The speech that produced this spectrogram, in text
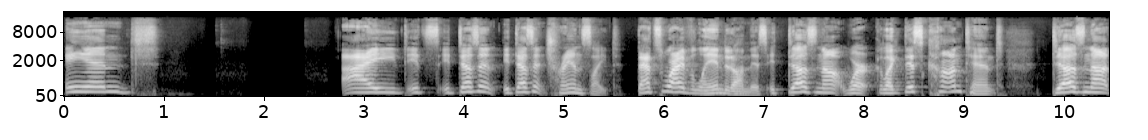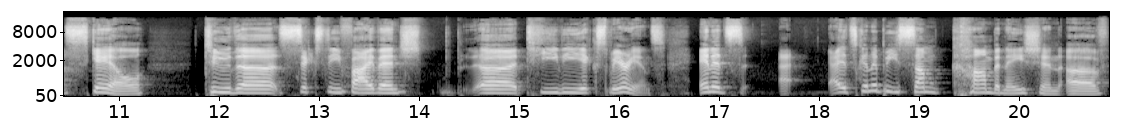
And i it's it doesn't it doesn't translate. That's where i've landed on this. It does not work. Like this content does not scale to the 65 inch uh, TV experience, and it's it's going to be some combination of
